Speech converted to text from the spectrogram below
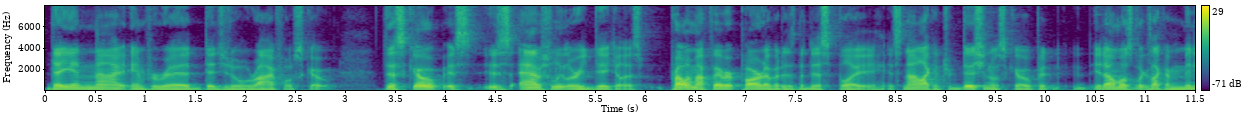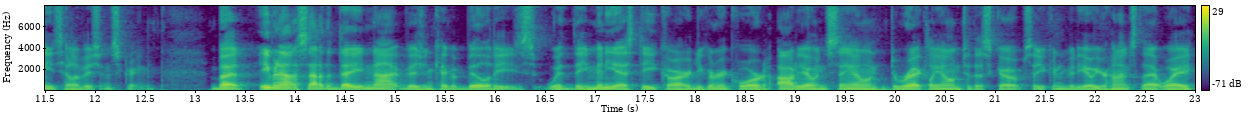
day and night infrared digital rifle scope. This scope is is absolutely ridiculous. Probably my favorite part of it is the display. It's not like a traditional scope. It it almost looks like a mini television screen. But even outside of the day night vision capabilities, with the mini SD card, you can record audio and sound directly onto the scope. So you can video your hunts that way.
